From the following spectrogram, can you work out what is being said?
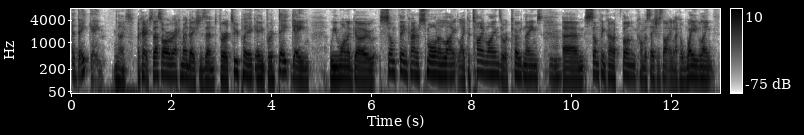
a date game. Nice. Okay, so that's our recommendations then. For a two player game, for a date game, we want to go something kind of small and light, like a timelines or a code names. Um, something kind of fun and conversation starting, like a wavelength.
